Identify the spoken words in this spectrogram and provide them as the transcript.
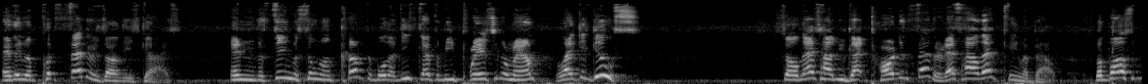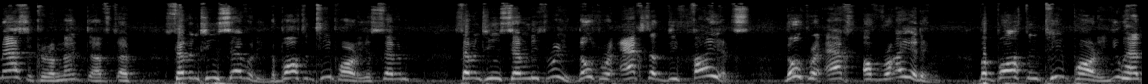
and they would put feathers on these guys. And the thing was so uncomfortable that these guys would be prancing around like a goose. So that's how you got tarred and feathered. That's how that came about. The Boston Massacre of, 19, of, of 1770, the Boston Tea Party is 7, 1773. Those were acts of defiance. Those were acts of rioting. The Boston Tea Party, you had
